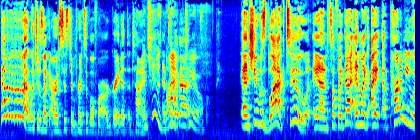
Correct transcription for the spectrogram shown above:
da, da, da, da, which was like our assistant principal for our grade at the time. And she was so black that- too. and she was black too and stuff like that and like I, part of me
